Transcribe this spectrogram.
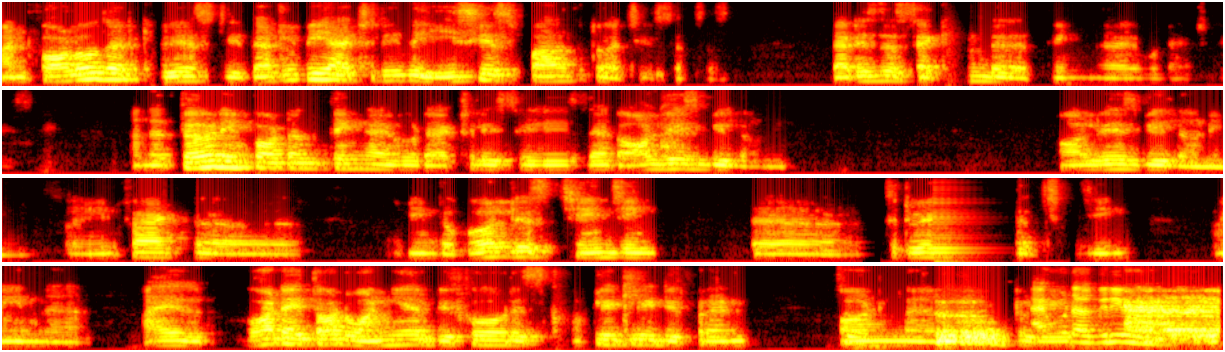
and follow that curiosity that will be actually the easiest path to achieve success. That is the second uh, thing i would actually say. And the third important thing i would actually say is that always be learning. Always be learning. So in fact uh, i mean the world is changing. The situation is changing mean uh, i what i thought one year before is completely different on uh, I would agree on that.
